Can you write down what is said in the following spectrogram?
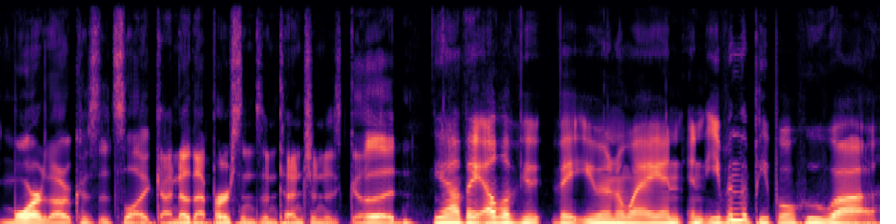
more though, because it's like, I know that person's intention is good. yeah they elevate you in a way and, and even the people who uh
